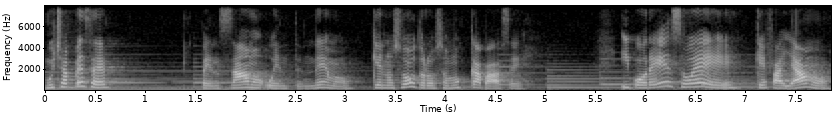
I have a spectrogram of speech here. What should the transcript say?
Muchas veces pensamos o entendemos que nosotros somos capaces y por eso es que fallamos.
